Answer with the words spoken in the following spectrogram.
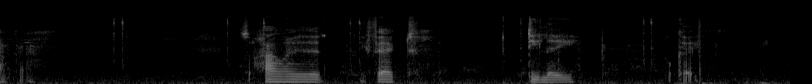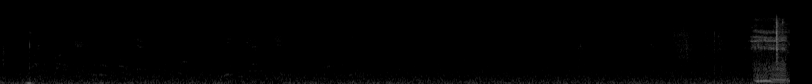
Okay. So highlighted effect delay okay. And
